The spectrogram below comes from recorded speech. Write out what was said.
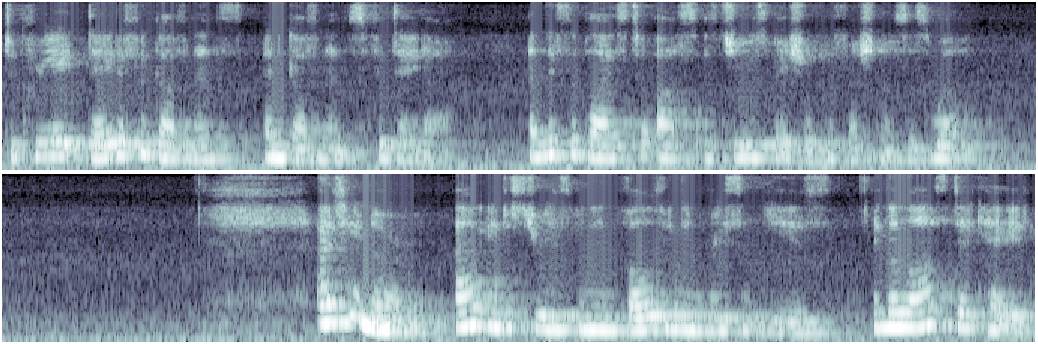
to create data for governance and governance for data and this applies to us as geospatial professionals as well. As you know, our industry has been evolving in recent years. In the last decade,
